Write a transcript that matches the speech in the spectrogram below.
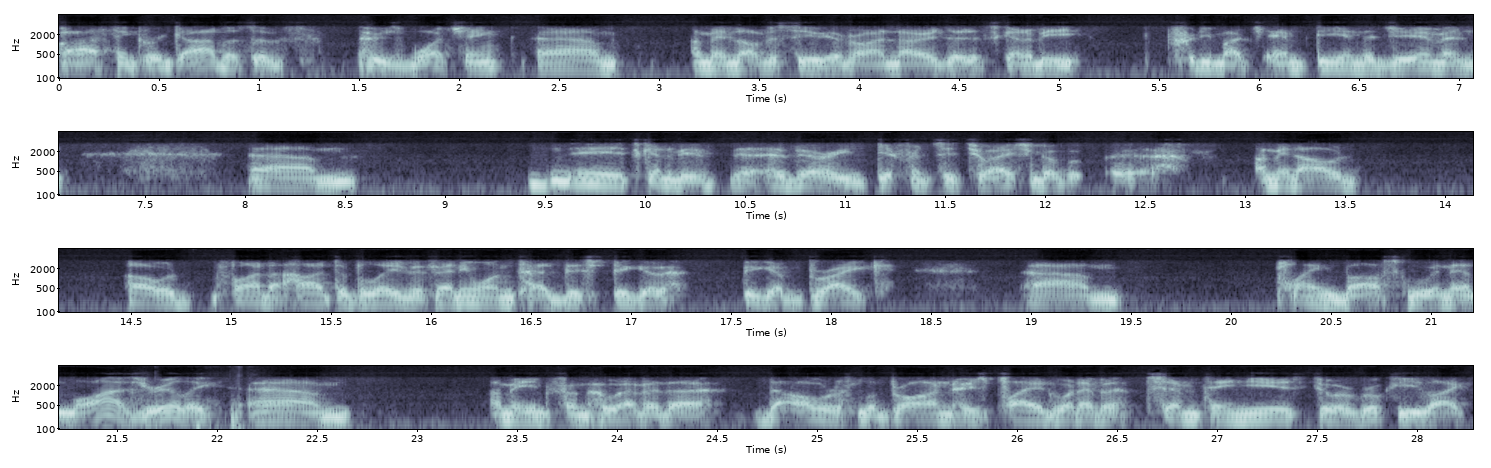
Well, I think regardless of who's watching, um, I mean, obviously everyone knows that it's going to be pretty much empty in the gym and um, it's going to be a very different situation. But uh, I mean, I would I would find it hard to believe if anyone's had this bigger bigger break um, playing basketball in their lives. Really, um, I mean, from whoever the the oldest LeBron who's played whatever 17 years to a rookie, like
